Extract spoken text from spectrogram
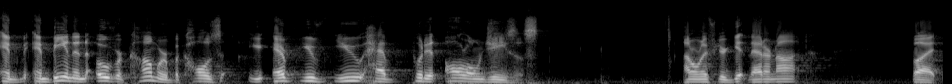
and, and being an overcomer because you, you you have put it all on Jesus. I don't know if you get that or not, but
